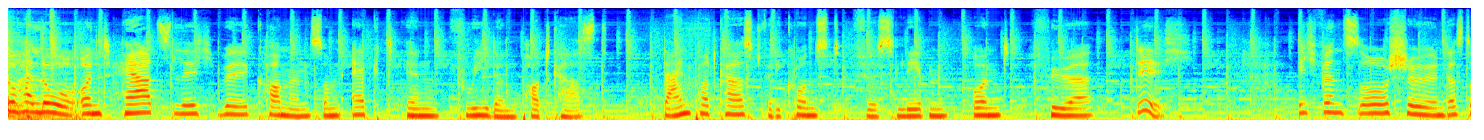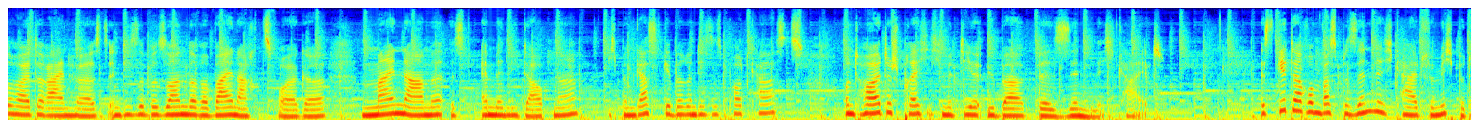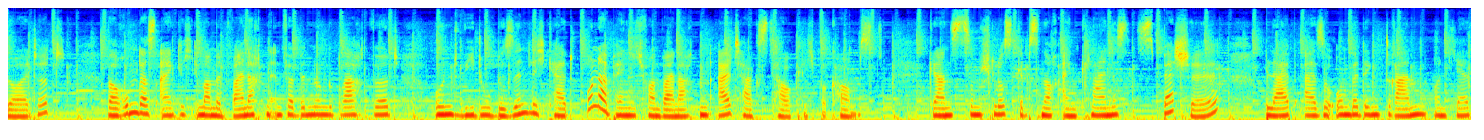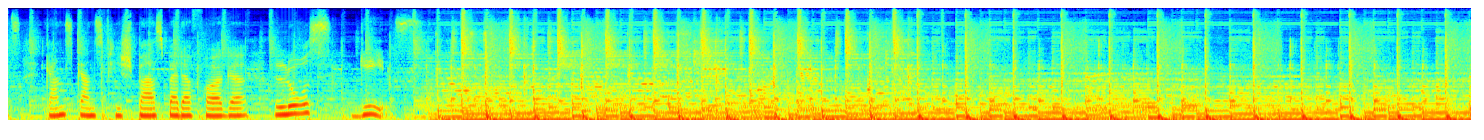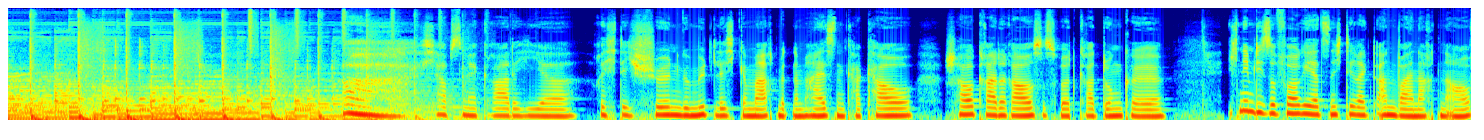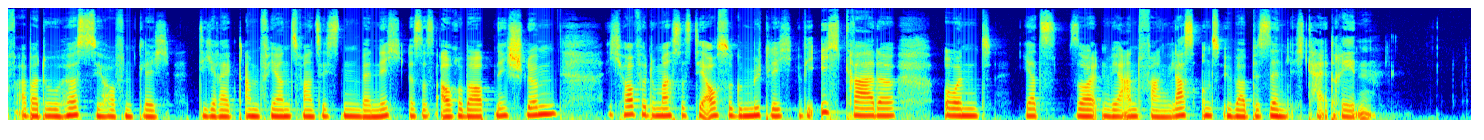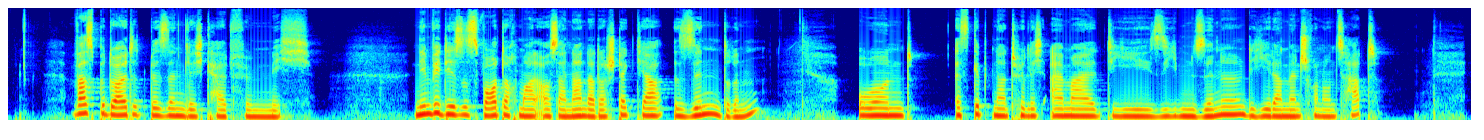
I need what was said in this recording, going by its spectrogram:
Hallo, hallo und herzlich willkommen zum Act in Freedom Podcast. Dein Podcast für die Kunst, fürs Leben und für dich. Ich finde es so schön, dass du heute reinhörst in diese besondere Weihnachtsfolge. Mein Name ist Emily Daubner. Ich bin Gastgeberin dieses Podcasts und heute spreche ich mit dir über Besinnlichkeit. Es geht darum, was Besinnlichkeit für mich bedeutet, warum das eigentlich immer mit Weihnachten in Verbindung gebracht wird und wie du Besinnlichkeit unabhängig von Weihnachten alltagstauglich bekommst. Ganz zum Schluss gibt es noch ein kleines Special. Bleib also unbedingt dran und jetzt ganz, ganz viel Spaß bei der Folge. Los geht's! Gerade hier richtig schön gemütlich gemacht mit einem heißen Kakao. Schau gerade raus, es wird gerade dunkel. Ich nehme diese Folge jetzt nicht direkt an Weihnachten auf, aber du hörst sie hoffentlich direkt am 24. Wenn nicht, ist es auch überhaupt nicht schlimm. Ich hoffe, du machst es dir auch so gemütlich wie ich gerade. Und jetzt sollten wir anfangen. Lass uns über Besinnlichkeit reden. Was bedeutet Besinnlichkeit für mich? Nehmen wir dieses Wort doch mal auseinander. Da steckt ja Sinn drin. Und es gibt natürlich einmal die sieben Sinne, die jeder Mensch von uns hat.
